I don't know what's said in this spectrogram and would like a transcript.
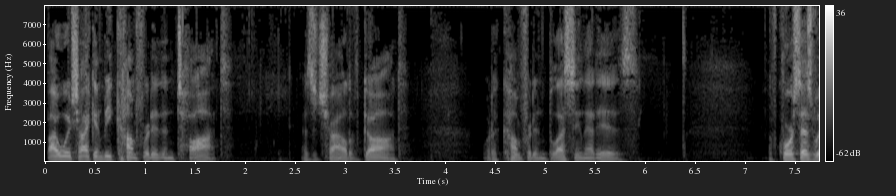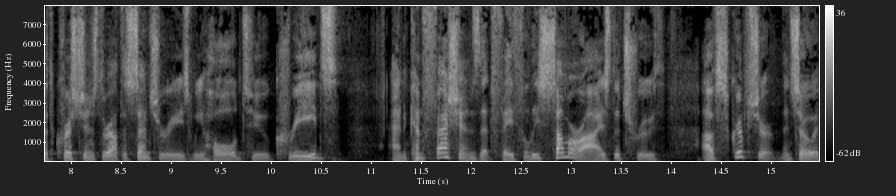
by which I can be comforted and taught as a child of God. What a comfort and blessing that is. Of course, as with Christians throughout the centuries, we hold to creeds and confessions that faithfully summarize the truth of Scripture. And so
